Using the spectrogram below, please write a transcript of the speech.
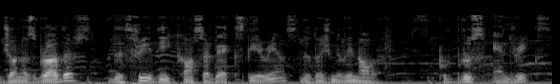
Jonas Brothers, The 3D Concert Experience, de 2009, por Bruce Hendricks,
